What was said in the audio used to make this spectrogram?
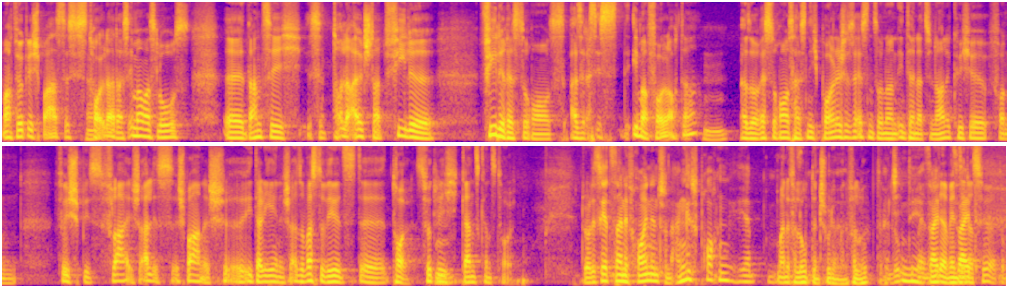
macht wirklich Spaß. Es ist ja. toll da, da ist immer was los. Äh, Danzig ist eine tolle Altstadt, viele, viele Restaurants. Also das ist immer voll auch da. Mhm. Also Restaurants heißt nicht polnisches Essen, sondern internationale Küche von Fisch bis Fleisch, alles Spanisch, äh, Italienisch. Also was du willst, äh, toll. Ist wirklich mhm. ganz, ganz toll. Du hattest jetzt deine Freundin schon angesprochen. Ihr meine Verlobte, Entschuldigung, meine Verlobte. Verlobte ja. seit, wenn seit, sie das hört, um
